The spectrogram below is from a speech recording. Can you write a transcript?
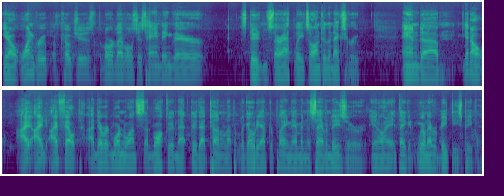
You know, one group of coaches at the lower levels just handing their students, their athletes, on to the next group. And, uh, you know, I, I, I felt I, there were more than once I'd walk in that through that tunnel up at Loogootee after playing them in the 70s, or you know, and thinking we'll never beat these people.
